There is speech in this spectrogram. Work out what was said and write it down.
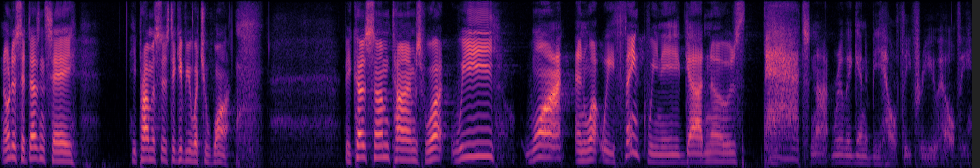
Notice it doesn't say he promises to give you what you want. Because sometimes what we want and what we think we need, God knows that's not really going to be healthy for you, healthy.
